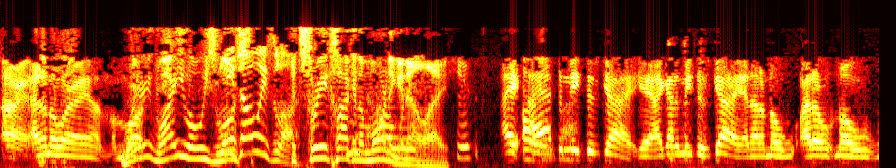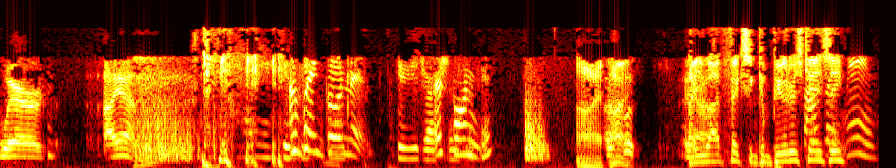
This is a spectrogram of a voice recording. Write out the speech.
All right, I don't know where I am. I'm Where, lost. why are you always lost? He's always lost. It's 3 o'clock in the morning in L.A. I, I have to meet this guy. Yeah, I got to meet this guy, and I don't know. I don't know where I am. I'm like going. Give you directions. Phone. All right, all right. Are you out fixing computers, Sounds Casey? like me.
